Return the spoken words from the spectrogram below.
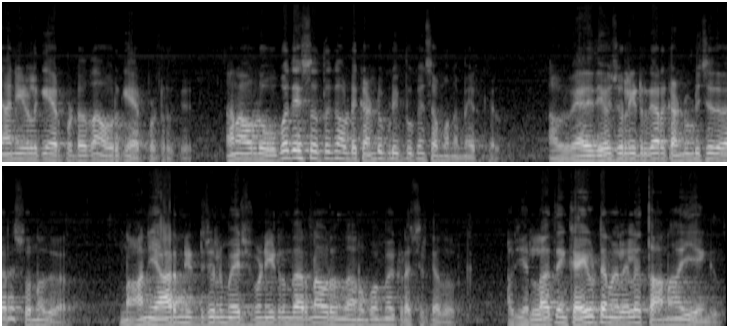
ஞானிகளுக்கும் ஏற்பட்டது தான் அவருக்கும் ஏற்பட்டிருக்கு. ஆனால் அவரோட உபதேசத்துக்கும் அவருடைய கண்டுபிடிப்புக்கும் சம்மந்தமே இருக்காது. அவர் வேறு எதையோ சொல்லிகிட்டு இருக்காரு கண்டுபிடிச்சது வேறு சொன்னது வேறு. நான் யாருன்னுட்டு சொல்லி முயற்சி பண்ணிகிட்டு இருந்தாருன்னா அவர் அந்த அனுபவமே கிடச்சிருக்காது அவருக்கு. அது எல்லாத்தையும் கைவிட்ட நிலையில் தானாக இயங்குது.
